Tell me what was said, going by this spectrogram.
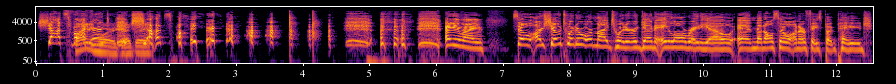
shots Fighting fired. words right there. shots fired. anyway, so our show Twitter or my Twitter again, A Law Radio, and then also on our Facebook page,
